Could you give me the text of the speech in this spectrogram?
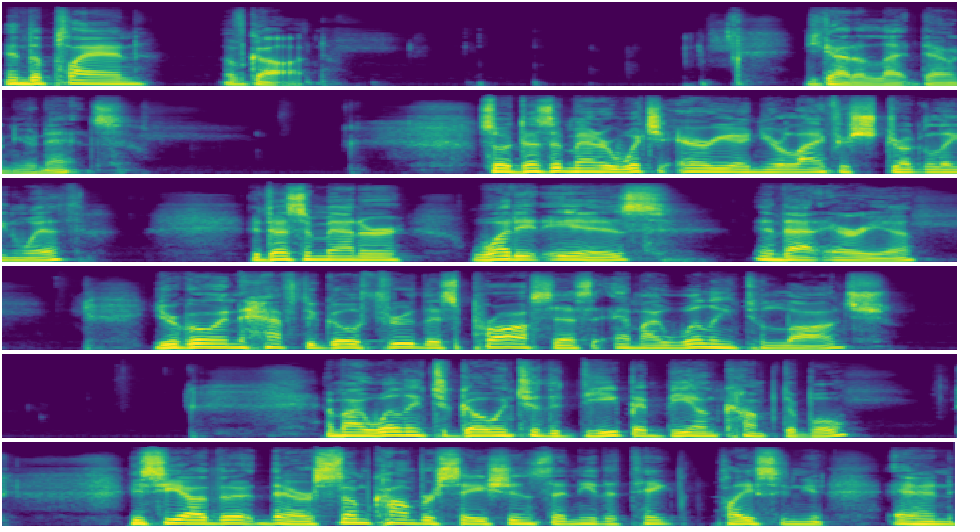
in the plan of God. You got to let down your nets. So it doesn't matter which area in your life you're struggling with. It doesn't matter what it is in that area. You're going to have to go through this process. Am I willing to launch? Am I willing to go into the deep and be uncomfortable? You see there, there are some conversations that need to take place in you and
